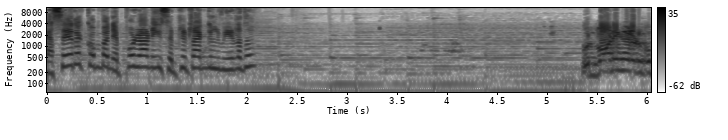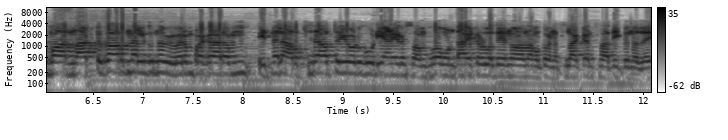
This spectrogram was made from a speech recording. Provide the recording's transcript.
കസേരക്കൊമ്പൻ എപ്പോഴാണ് ഈ സെപ്റ്റിക് ടാങ്കിൽ വീണത്? ഗുഡ് മോർണിംഗ് അരുൺകുമാർ നാട്ടുകാർ നൽകുന്ന വിവരം പ്രകാരം ഇന്നലെ അർദ്ധരാത്രിയോടുകൂടിയാണ് ഈ ഒരു സംഭവം ഉണ്ടായിട്ടുള്ളത് എന്നാണ് നമുക്ക് മനസ്സിലാക്കാൻ സാധിക്കുന്നത്.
